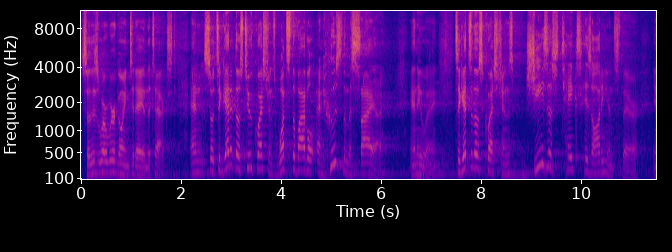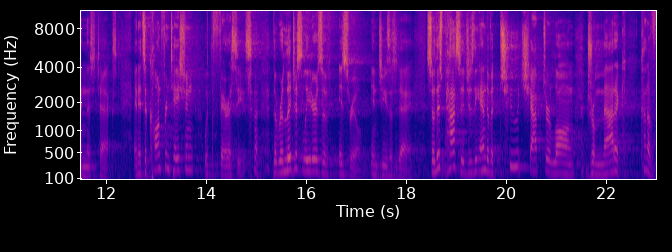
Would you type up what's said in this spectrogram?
So this is where we're going today in the text. And so to get at those two questions, what's the Bible and who's the Messiah? Anyway, to get to those questions, Jesus takes his audience there in this text. And it's a confrontation with the Pharisees, the religious leaders of Israel in Jesus' day. So, this passage is the end of a two chapter long, dramatic kind of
